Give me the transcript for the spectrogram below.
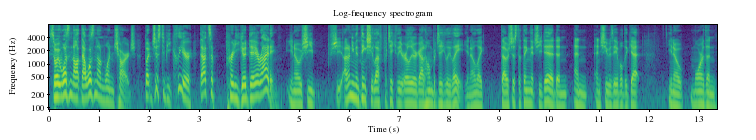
so it wasn't not that wasn't on one charge. But just to be clear, that's a pretty good day of riding. You know, she she I don't even think she left particularly early or got home particularly late. You know, like that was just a thing that she did, and and and she was able to get, you know, more than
